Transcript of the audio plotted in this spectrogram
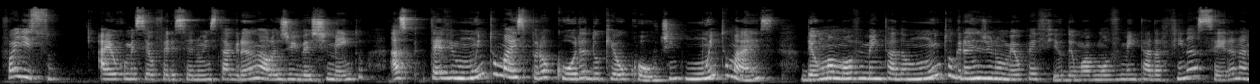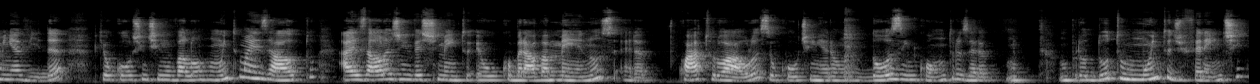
Foi isso. Aí eu comecei a oferecer no Instagram aulas de investimento as, teve muito mais procura do que o coaching, muito mais. Deu uma movimentada muito grande no meu perfil, deu uma movimentada financeira na minha vida, porque o coaching tinha um valor muito mais alto. As aulas de investimento eu cobrava menos, era quatro aulas, o coaching eram 12 encontros, era um, um produto muito diferente.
